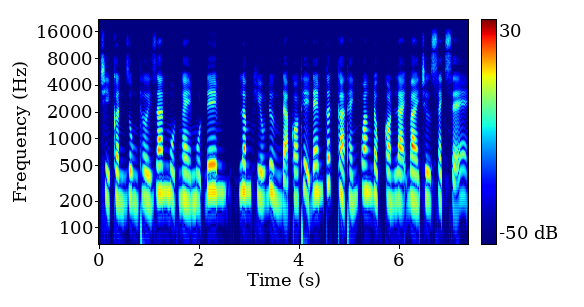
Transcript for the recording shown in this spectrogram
Chỉ cần dùng thời gian một ngày một đêm, Lâm Khiếu đừng đã có thể đem tất cả thánh quang độc còn lại bài trừ sạch sẽ,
